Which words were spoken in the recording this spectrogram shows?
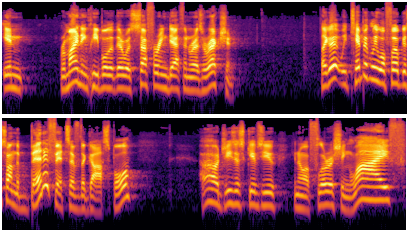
in reminding people that there was suffering, death, and resurrection. Like we typically will focus on the benefits of the gospel. Oh, Jesus gives you, you know, a flourishing life.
